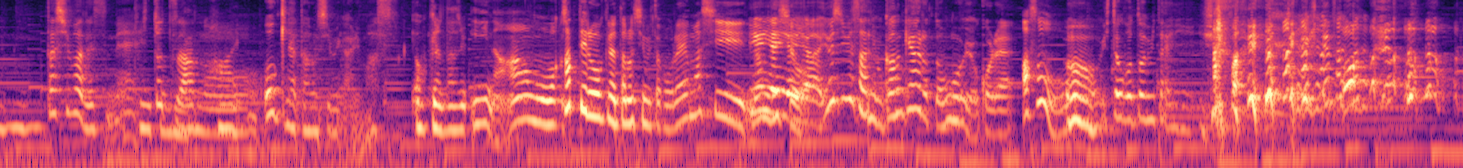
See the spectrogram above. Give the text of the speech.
ん、私はですね一つあの、はい、大きな楽しみがあります。大きな楽しみいいなもう分かってる大きな楽しみとか羨ましい。いやいやいやいや吉部さんにも関係あると思うよこれ。あそう？うん。人事みたいにいっぱい言ってるけど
